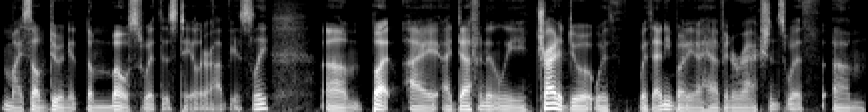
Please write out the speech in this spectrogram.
myself doing it the most with is Taylor, obviously. Um, but I, I definitely try to do it with, with anybody I have interactions with. Um,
